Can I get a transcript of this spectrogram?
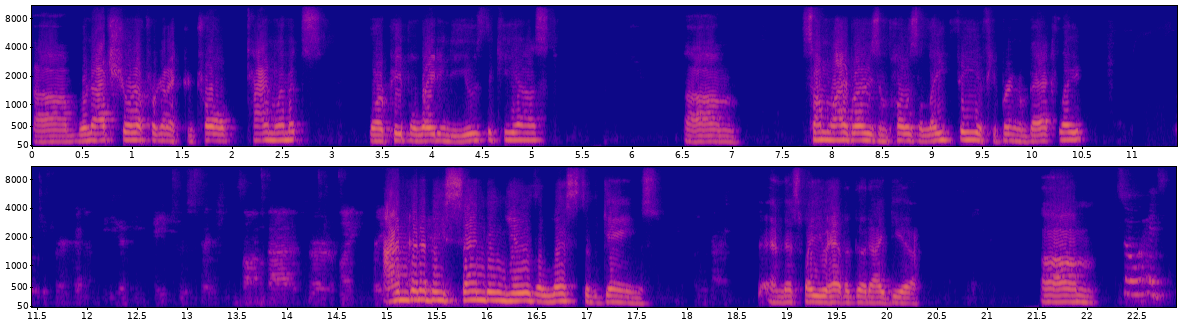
Um, we're not sure if we're gonna control time limits or people waiting to use the kiosk. Um, some libraries impose a late fee if you bring them back late. Is there gonna be any age restrictions on that, like? I'm gonna be sending you the list of games, and this way you have a good idea. Um, So it's the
